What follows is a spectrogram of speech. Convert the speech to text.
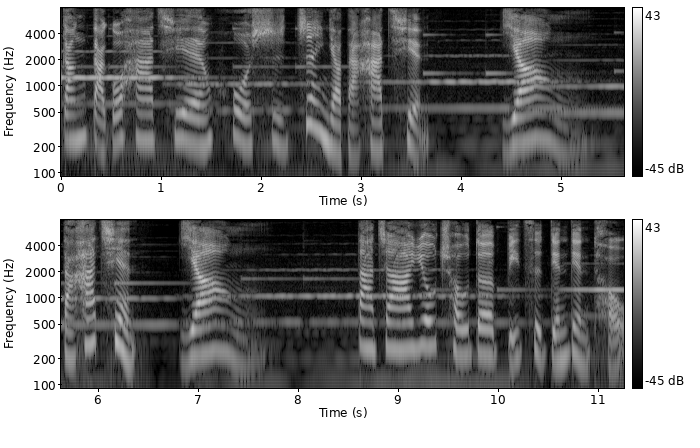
刚打过哈欠，或是正要打哈欠，Young 打哈欠，Young 大家忧愁的彼此点点头，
